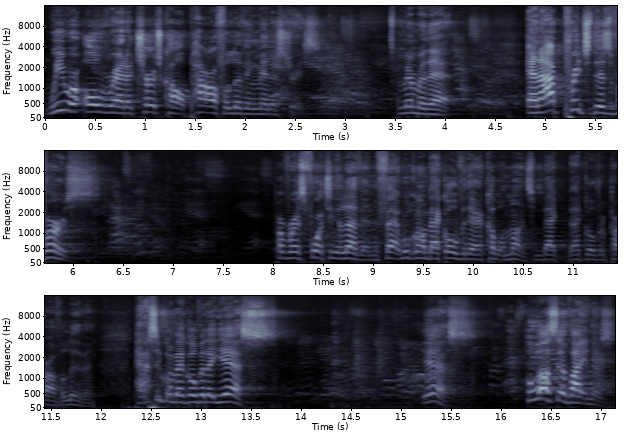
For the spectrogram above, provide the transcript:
we were over at a church called Powerful Living Ministries. Remember that? And I preached this verse. Proverbs 14, 11. In fact, we're going back over there a couple months, back, back over to of Living. Pastor, going back over there? Yes. Yes. Who else inviting us?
